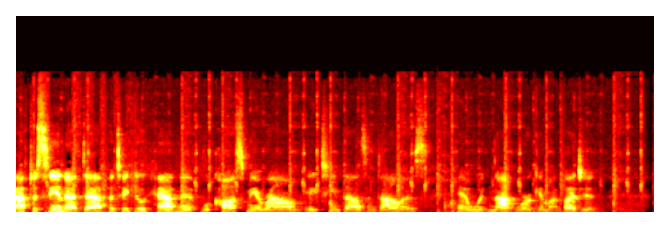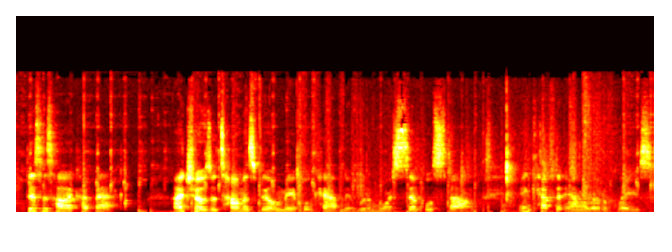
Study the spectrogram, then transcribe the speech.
After seeing that that particular cabinet would cost me around $18,000 and would not work in my budget, this is how I cut back. I chose a Thomasville maple cabinet with a more simple style and kept the amaretto glaze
